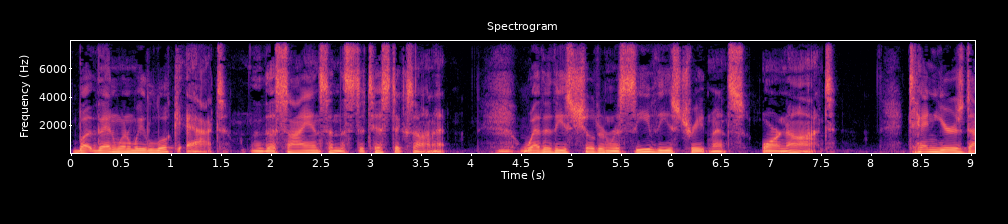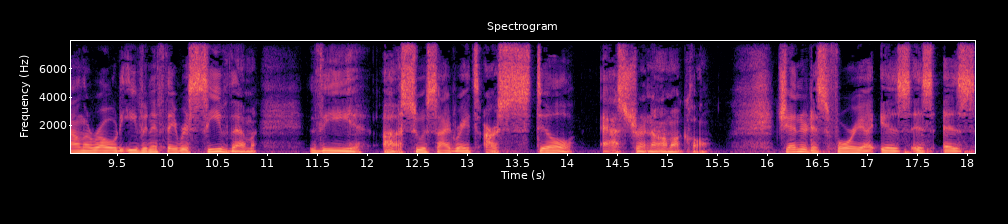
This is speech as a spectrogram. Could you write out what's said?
But then when we look at the science and the statistics on it, mm-hmm. whether these children receive these treatments or not, 10 years down the road, even if they receive them, the uh, suicide rates are still astronomical. Gender dysphoria is, is, is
